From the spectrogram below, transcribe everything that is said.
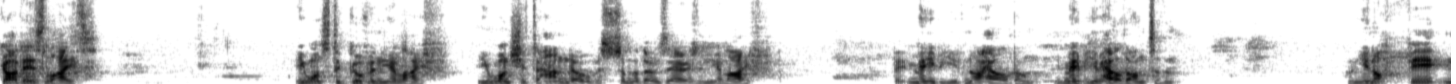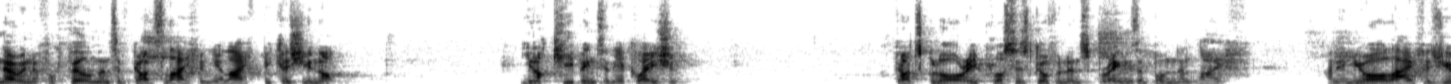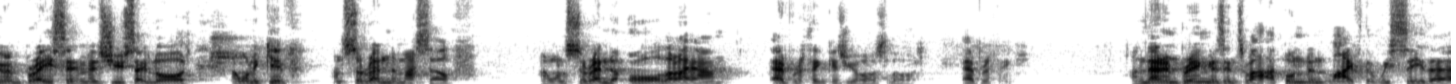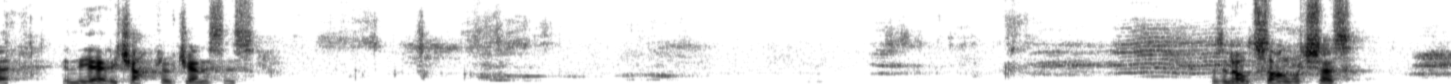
God is light. He wants to govern your life. He wants you to hand over some of those areas in your life that maybe you've not held on. Maybe you've held on to them and you're not knowing the fulfillment of God's life in your life because you're not, you're not keeping to the equation. God's glory plus his governance brings abundant life. And in your life, as you embrace him, as you say, Lord, I want to give and surrender myself, I want to surrender all that I am. Everything is yours, Lord. Everything and then bring us into our abundant life that we see there in the early chapter of Genesis. There's an old song which says,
